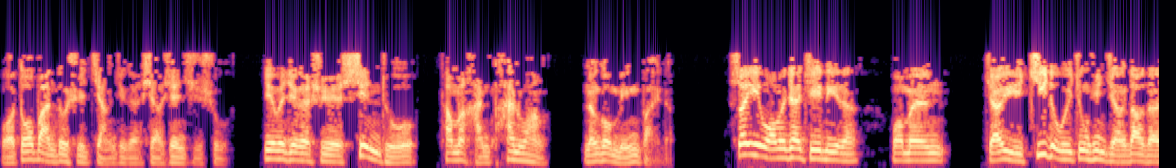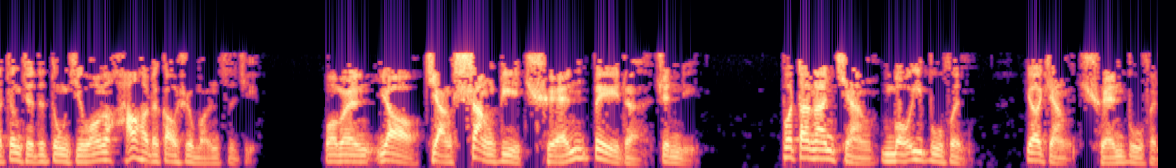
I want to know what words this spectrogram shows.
我多半都是讲这个小仙之书，因为这个是信徒他们很盼望能够明白的。所以我们在这里呢，我们假如以基督为中心讲到的正确的动机，我们好好的告诉我们自己，我们要讲上帝全备的真理，不单单讲某一部分，要讲全部分。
